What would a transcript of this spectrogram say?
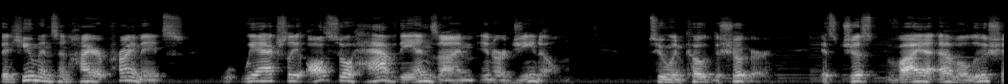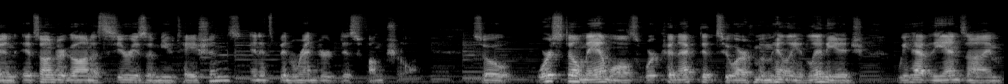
that humans and higher primates, we actually also have the enzyme in our genome to encode the sugar. It's just via evolution, it's undergone a series of mutations and it's been rendered dysfunctional. So we're still mammals, we're connected to our mammalian lineage, we have the enzyme,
